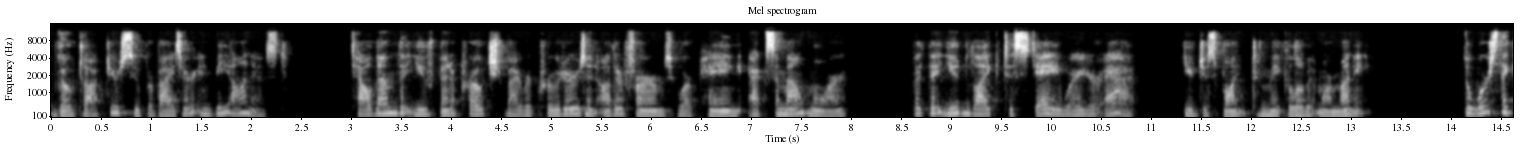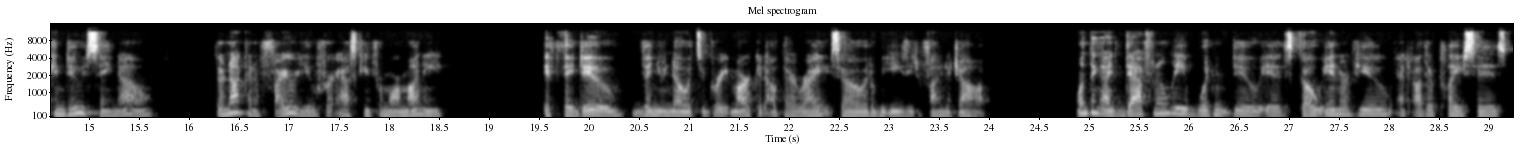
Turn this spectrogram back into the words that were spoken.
go talk to your supervisor and be honest. Tell them that you've been approached by recruiters and other firms who are paying X amount more, but that you'd like to stay where you're at. You just want to make a little bit more money. The worst they can do is say no. They're not going to fire you for asking for more money. If they do, then you know it's a great market out there, right? So it'll be easy to find a job. One thing I definitely wouldn't do is go interview at other places,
